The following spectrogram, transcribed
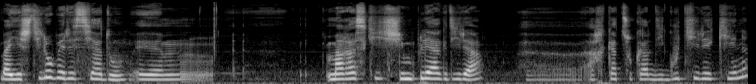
Bai, estilo berezia du. E, marazki simpleak dira, uh, arkatzukaldi gutirekin,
